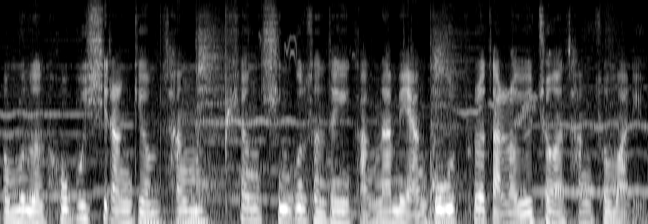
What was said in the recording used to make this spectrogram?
서문원 호부시랑 겸 상평 신군 선생이 강남에 양곡을 풀어달라고 요청한 상소 말이오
